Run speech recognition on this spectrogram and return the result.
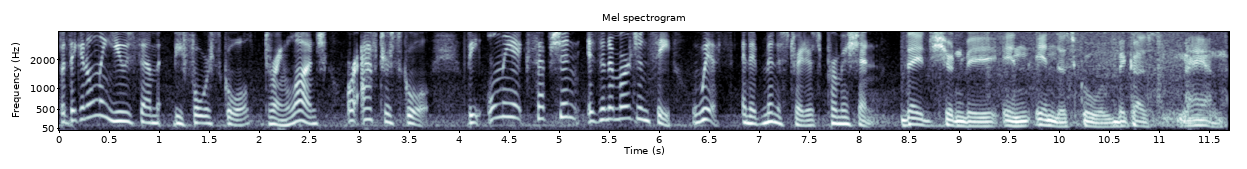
but they can only use them before school, during lunch, or after school. The only exception is an emergency with an administrator's permission. They shouldn't be in, in the school because, man,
